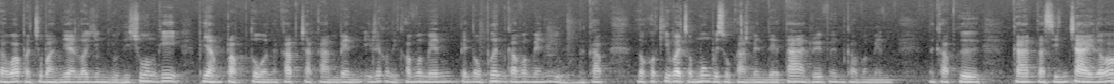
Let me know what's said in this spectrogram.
แต่ว่าปัจจุบันเนี่ยเรายังอยู่ในช่วงที่พยายามปรับตัวนะครับจากการเป็น Electronic Government เป็น Open Government อยู่นะครับแล้วก็คิดว่าจะมุ่งไปสู่การเป็น Data Driven Government นะครับคือการตัดสินใจแล้วก็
